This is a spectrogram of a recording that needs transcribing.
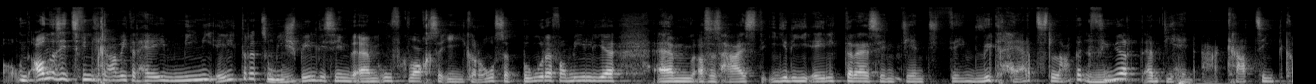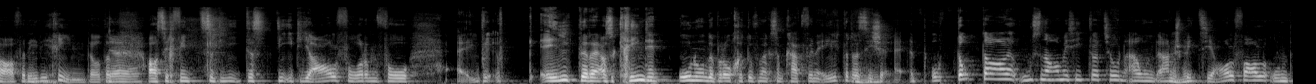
und andererseits finde ich auch wieder, hey, meine Eltern zum mhm. Beispiel, die sind ähm, aufgewachsen in grossen Bauernfamilien. Ähm, also das heisst, ihre Eltern sind, die haben, die haben wirklich Herzleben mhm. geführt. Ähm, die haben auch keine Zeit gehabt für ihre Kinder. Oder? Ja, ja. Also ich finde, so die, die Idealform von äh, Eltern, also Kinder haben ununterbrochen die Aufmerksamkeit für den Eltern. Das mhm. ist eine, totale Ausnahmesituation, auch ein, ein mhm. Spezialfall. Und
